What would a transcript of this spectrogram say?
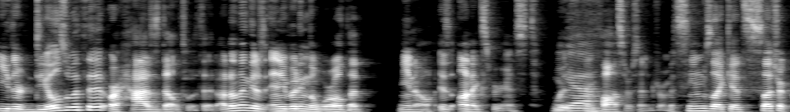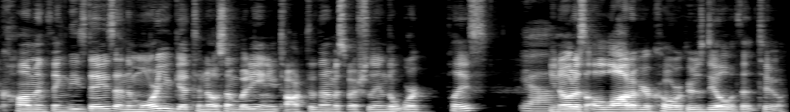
either deals with it or has dealt with it. I don't think there's anybody in the world that, you know, is unexperienced with Yeah. imposter syndrome. It seems like it's such a common thing these days. And the more you get to know somebody and you talk to them, especially in the workplace, Yeah. you notice a lot of your coworkers deal with it too.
